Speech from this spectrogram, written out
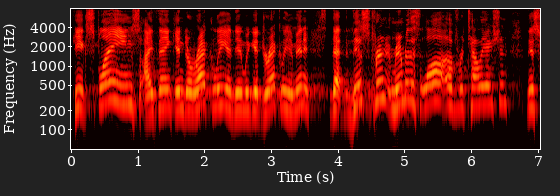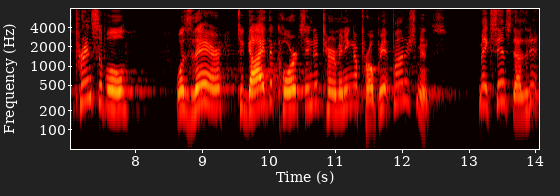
He explains, I think, indirectly, and then we get directly in a minute, that this, remember this law of retaliation? This principle was there to guide the courts in determining appropriate punishments. Makes sense, doesn't it?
